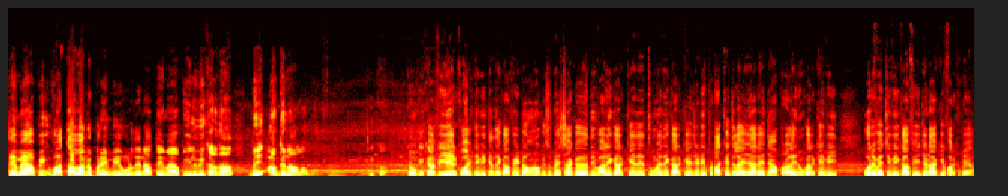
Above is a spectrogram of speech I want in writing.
ਤੇ ਮੈਂ ਅਪੀ ਵਾਤਾਵਰਨ ਪ੍ਰੇਮੀ ਹੋਣ ਦੇ ਨਾਤੇ ਮੈਂ ਅਪੀਲ ਵੀ ਕਰਦਾ ਵੀ ਅੱਗ ਨਾ ਲਾਵੋ ਠੀਕ ਆ? ਕਿਉਂਕਿ ਕਾਫੀ 에ਅਰ ਕੁਆਲਿਟੀ ਵੀ ਕਹਿੰਦੇ ਕਾਫੀ ਡਾਊਨ ਹੋ ਗਈ ਸੀ। ਬੇਸ਼ੱਕ ਦੀਵਾਲੀ ਕਰਕੇ ਤੇ ਧੂਏ ਦੇ ਕਰਕੇ ਜਿਹੜੀ ਪਟਾਕੇ ਚਲਾਏ ਜਾ ਰਹੇ ਜਾਂ ਪਰਾਲੀ ਨੂੰ ਕਰਕੇ ਵੀ ਉਹਦੇ ਵਿੱਚ ਵੀ ਕਾਫੀ ਜਿਹੜਾ ਕਿ ਫ਼ਰਕ ਪਿਆ।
